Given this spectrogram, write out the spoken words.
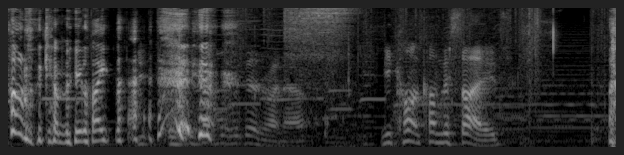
Don't look at me like Is, is that. what we're doing right now? You can't come this side.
